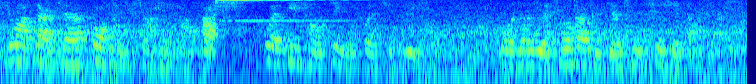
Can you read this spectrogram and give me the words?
希望大家共同响应环保，为地球尽一份心力。我的演说到此结束，谢谢大家。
